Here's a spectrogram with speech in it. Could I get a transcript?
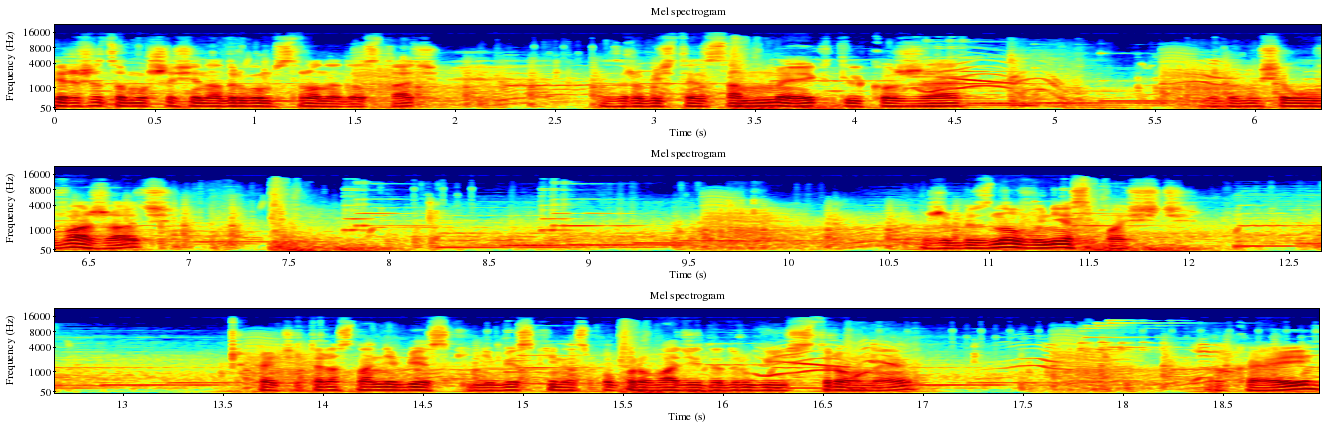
Pierwsze co muszę się na drugą stronę dostać. Zrobić ten sam myk, tylko że będę musiał uważać. Żeby znowu nie spaść. Czekajcie, teraz na niebieski. Niebieski nas poprowadzi do drugiej strony. Okej.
